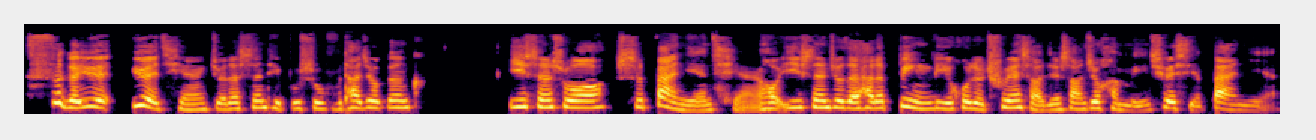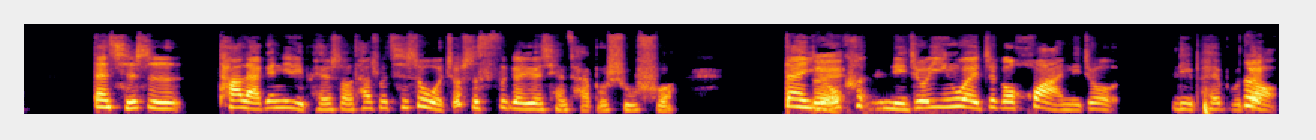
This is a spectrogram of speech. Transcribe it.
四个月月前觉得身体不舒服，他就跟医生说是半年前，然后医生就在他的病历或者出院小结上就很明确写半年，但其实他来跟你理赔的时候，他说其实我就是四个月前才不舒服，但有可能你就因为这个话你就理赔不到。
